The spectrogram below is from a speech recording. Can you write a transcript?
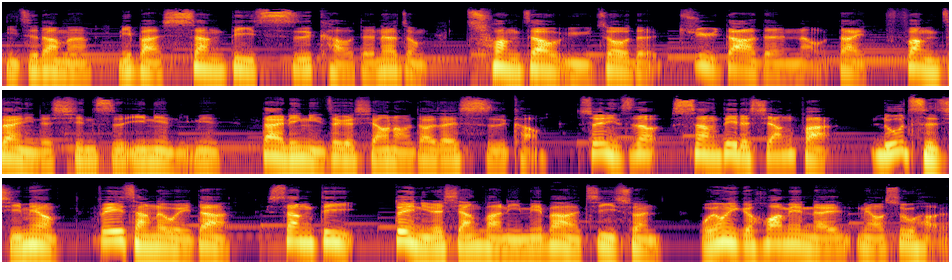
你知道吗？你把上帝思考的那种创造宇宙的巨大的脑袋放在你的心思意念里面，带领你这个小脑袋在思考。所以你知道上帝的想法如此奇妙，非常的伟大。上帝。对你的想法，你没办法计算。我用一个画面来描述好了。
